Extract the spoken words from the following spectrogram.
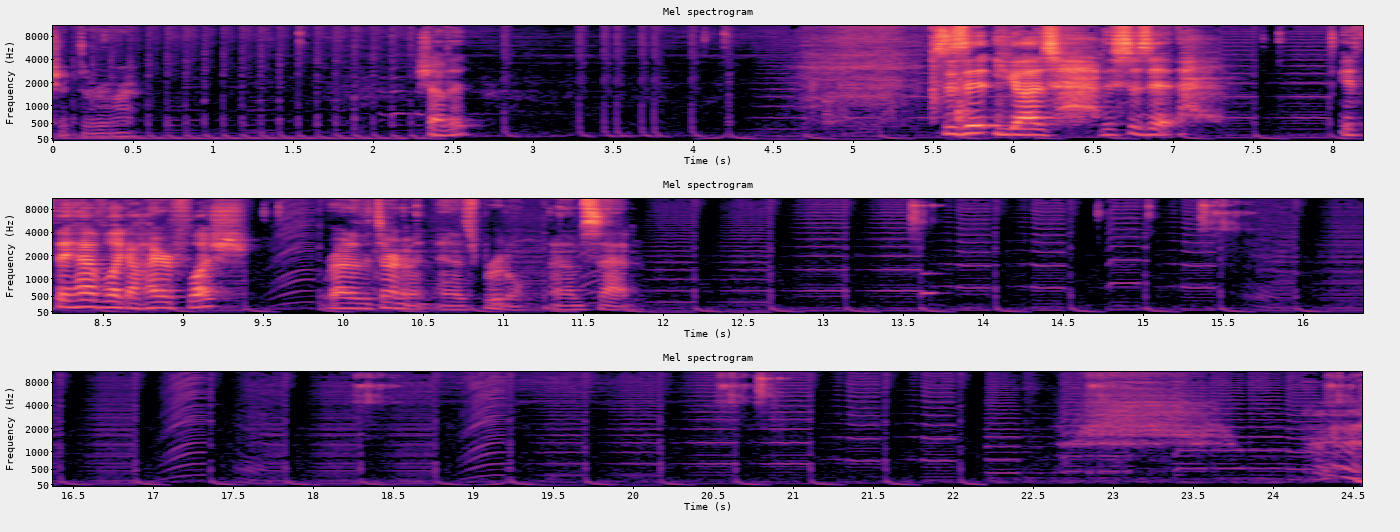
Check the river. Shove it. This is it, you guys. This is it. If they have like a higher flush, we're out of the tournament, and it's brutal, and I'm sad.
